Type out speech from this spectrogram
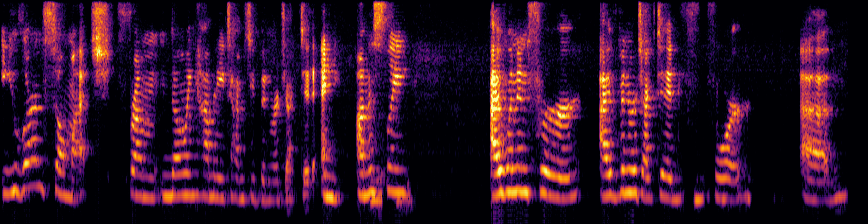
You learn so much from knowing how many times you've been rejected, and honestly. I went in for I've been rejected for um,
